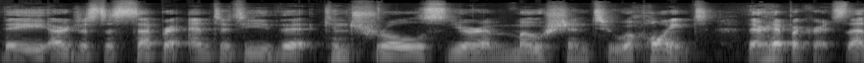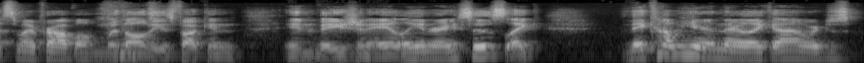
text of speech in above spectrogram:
They are just a separate entity that controls your emotion to a point. They're hypocrites. That's my problem with all these fucking invasion alien races. Like, they come here and they're like, oh, we're just,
